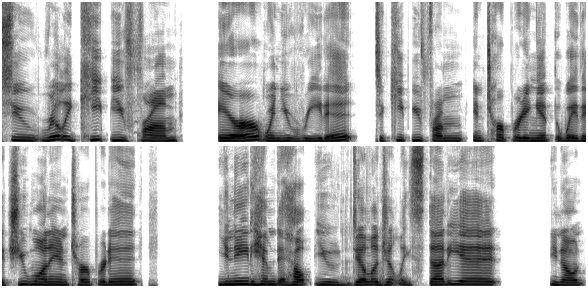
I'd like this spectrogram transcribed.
to really keep you from error when you read it to keep you from interpreting it the way that you want to interpret it. You need him to help you diligently study it, you know,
